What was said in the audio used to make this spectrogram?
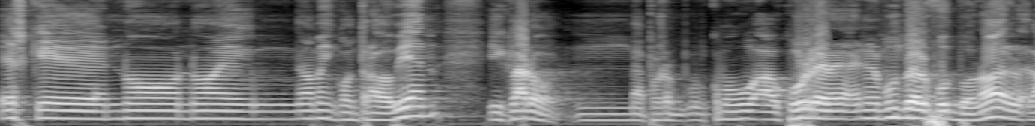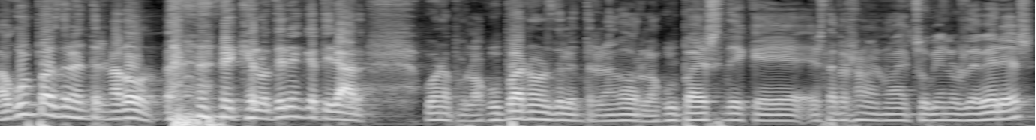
es que no, no, no me he encontrado bien. Y claro, mm, pues como ocurre en el mundo del fútbol, ¿no? La culpa es del entrenador, que lo tienen que tirar. Bueno, pues la culpa no es del entrenador, la culpa es de que esta persona no ha hecho bien los deberes,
